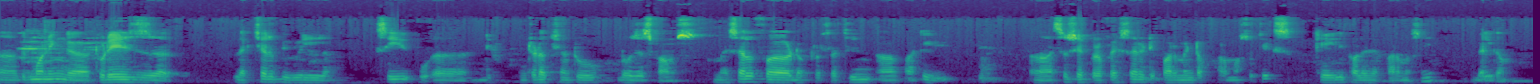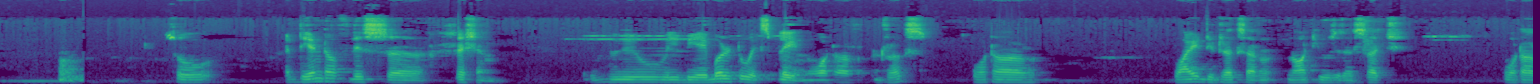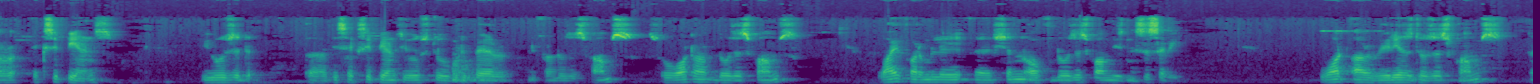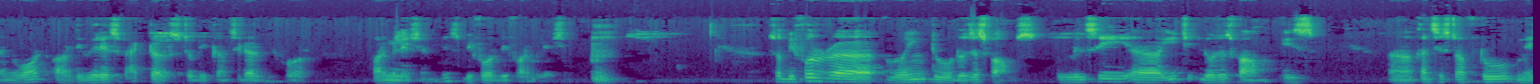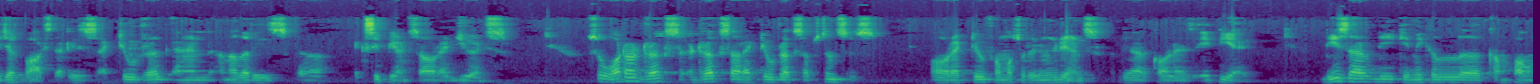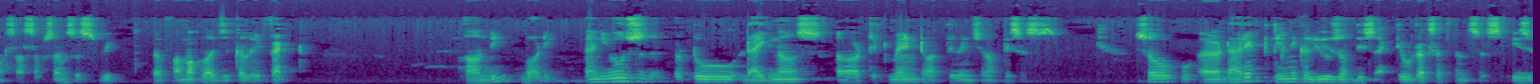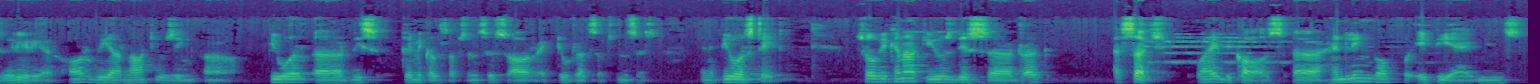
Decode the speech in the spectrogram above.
Uh, good morning. Uh, today's uh, lecture we will see uh, the introduction to dosage forms. Myself, uh, Dr. Sachin uh, Patil, uh, Associate Professor, Department of Pharmaceutics, KLE College of Pharmacy, Belgaum. So, at the end of this uh, session, you will be able to explain what are drugs, what are why the drugs are not used as such what are excipients. Used uh, these excipients used to prepare different dosage forms. So what are dosage forms? Why formulation of dosage form is necessary? What are various dosage forms? And what are the various factors to be considered before formulation? This before the formulation. So before uh, going to dosage forms we will see uh, each dosage form is uh, consists of two major parts that is active drug and another is uh, excipients or adjuvants. So what are drugs? Drugs are active drug substances or active pharmaceutical ingredients. They are called as api these are the chemical uh, compounds or substances with a pharmacological effect on the body and used to diagnose or treatment or prevention of disease. So, uh, direct clinical use of these active drug substances is very rare, or we are not using uh, pure uh, these chemical substances or active drug substances in a pure state. So, we cannot use this uh, drug as such. Why? Because uh, handling of API means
